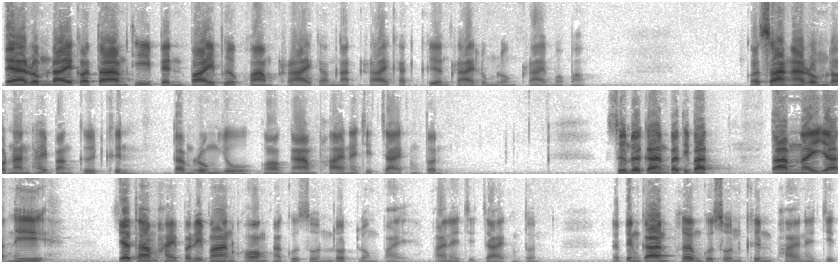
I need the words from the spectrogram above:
แต่อารมณ์ใดก็ตามที่เป็นไปเพื่อความคลายกำหนัดคลายขัดเคืองคลายรุ่มหลงคลายมัวเมา ก็สร้างอารมณ์เหล่านั้นให้บังเกิดขึ้นดำรงอยู่งอกงามภายในจิตใจของตน ซึ่งโดยการปฏิบัติตามนัยยะนี้ จะทำให้ปริมาณของอกุศลลดลงไปภายในจิตใจของตน และเป็นการเพิ่มกุศลขึ้นภายในจิต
